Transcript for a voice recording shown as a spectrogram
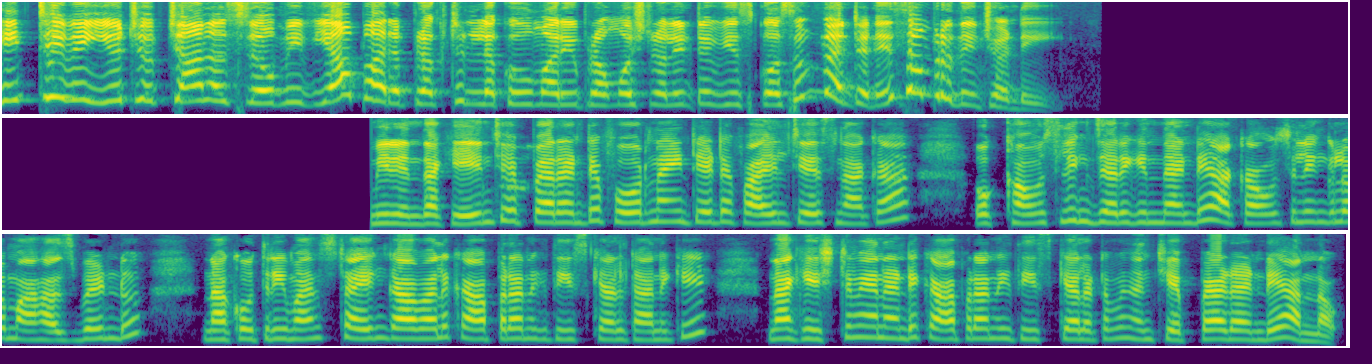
హిట్ టీవీ యూట్యూబ్ ఛానల్స్లో మీ వ్యాపార ప్రకటనలకు మరియు ప్రమోషనల్ ఇంటర్వ్యూస్ కోసం వెంటనే సంప్రదించండి. మీరు ఇందాక ఏం చెప్పారంటే ఫోర్ నైంటీ ఎయిట్ ఫైల్ చేసినాక ఒక కౌన్సిలింగ్ జరిగిందండి. ఆ కౌన్సిలింగ్లో మా హస్బెండ్ నాకు త్రీ మంత్స్ టైం కావాలి కాపురానికి తీసుకెళ్ళటానికి. నాకు ఇష్టమేనండి కాపురానికి తీసుకెళ్ళటం అని చెప్పాడండి అన్నావు.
